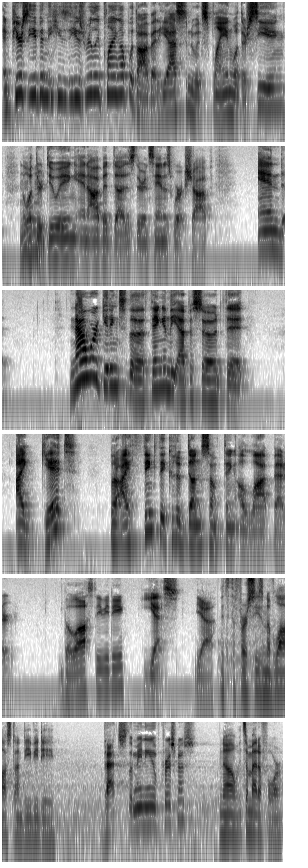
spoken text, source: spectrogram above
And Pierce even he's he's really playing up with Abed. He asks him to explain what they're seeing and what they're doing, and Abed does. They're in Santa's workshop, and now we're getting to the thing in the episode that I get, but I think they could have done something a lot better. The Lost DVD. Yes. Yeah. It's the first season of Lost on DVD. That's the meaning of Christmas? No, it's a metaphor.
